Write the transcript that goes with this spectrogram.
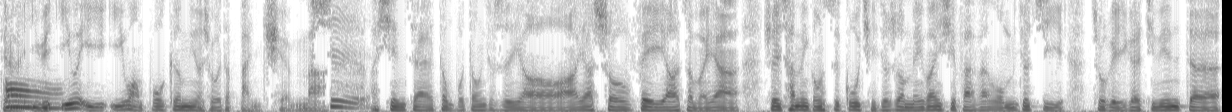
对因为因为以以往播歌没有所谓的版权嘛，是。啊，现在动不动就是要啊要收费要怎么样，所以唱片公司姑且就说没关系，凡凡我们就自己做个一个今天的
